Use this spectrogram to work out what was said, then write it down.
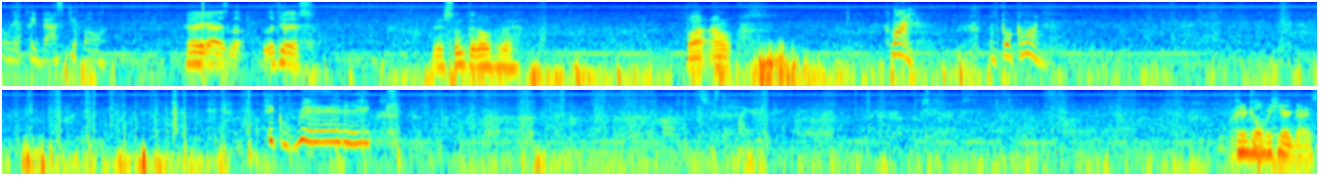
They so they play basketball. Hey, guys, look, look at this. There's something over there. But I don't. Come on, let's go. Come on. Pickle Rick. Oh, it's just a fire. We're gonna go over here, guys.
